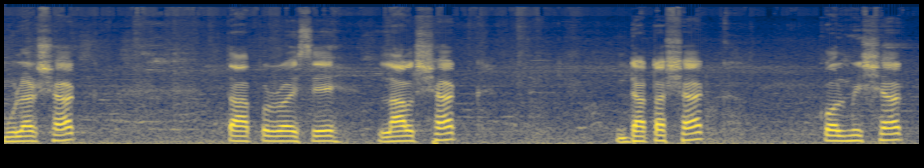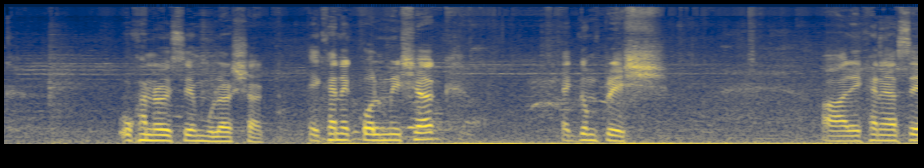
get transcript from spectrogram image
মূলার শাক। তারপর রয়েছে লাল শাক ডাটা শাক কলমি শাক ওখানে রয়েছে মূলার শাক। এখানে কলমি শাক একদম ফ্রেশ আর এখানে আছে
